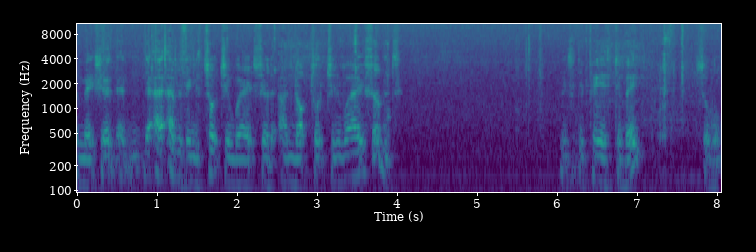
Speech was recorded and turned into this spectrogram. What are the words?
and make sure that that everything is touching where it should and not touching where it shouldn't. Which it appears to be. So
